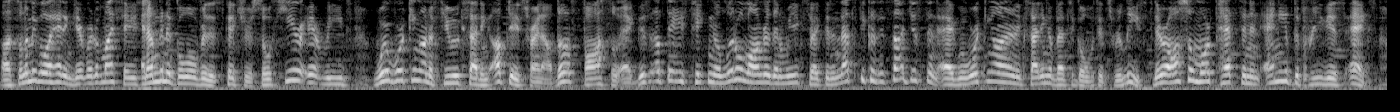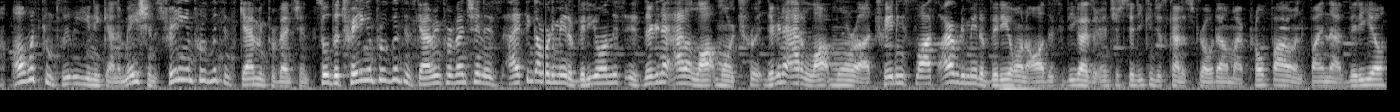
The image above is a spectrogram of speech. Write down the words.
Uh, so let me go ahead and get rid of my face, and I'm going to go over this picture. So here it reads, we're working on a few exciting updates right now. The fossil egg. This update is taking a little longer than we expected, and that's because it's not just an egg. We're working on an exciting event to go with its release. There are also more pets than in any of the previous eggs, all with completely unique animations, trading improvements, and scamming prevention. So the trading improvements and scamming prevention is, I think I already made a video on this, is they're going to add a lot more, they're going to add a lot more uh, trading slots. I already made a video on all this. If you guys are interested, you can just kind of scroll down my profile and find that video.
